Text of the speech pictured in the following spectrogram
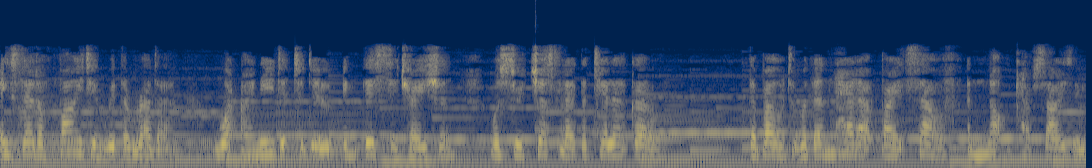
instead of fighting with the rudder, what I needed to do in this situation was to just let the tiller go. The boat would then head up by itself and not capsizing.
